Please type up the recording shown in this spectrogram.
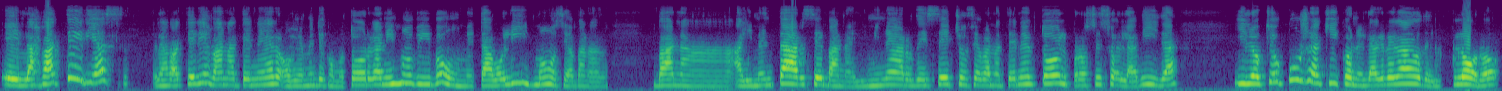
Eh, las bacterias, las bacterias van a tener, obviamente como todo organismo vivo, un metabolismo, o sea, van a, van a alimentarse, van a eliminar desechos, sea, van a tener todo el proceso de la vida. Y lo que ocurre aquí con el agregado del cloro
